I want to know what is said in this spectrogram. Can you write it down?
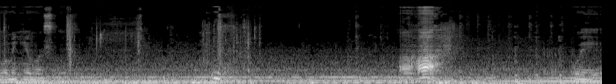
Let me heal myself. Aha! Wait.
